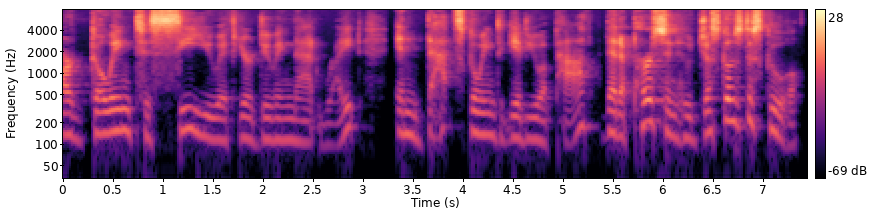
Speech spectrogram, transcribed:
are going to see you if you're doing that right. And that's going to give you a path that a person who just goes to school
